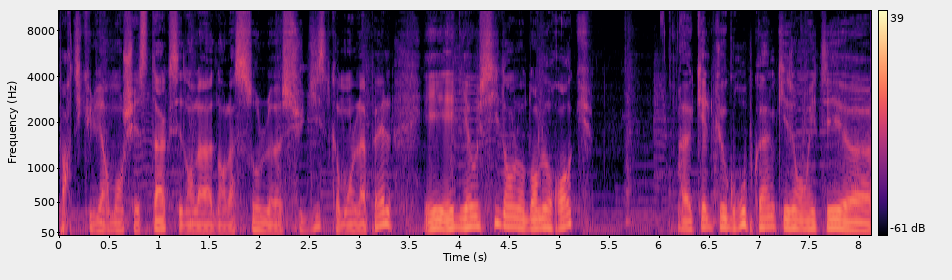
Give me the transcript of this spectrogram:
Particulièrement chez Stax et dans la, dans la soul sudiste, comme on l'appelle. Et, il y a aussi dans le, dans le rock Euh, quelques groupes quand même qui ont été euh,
